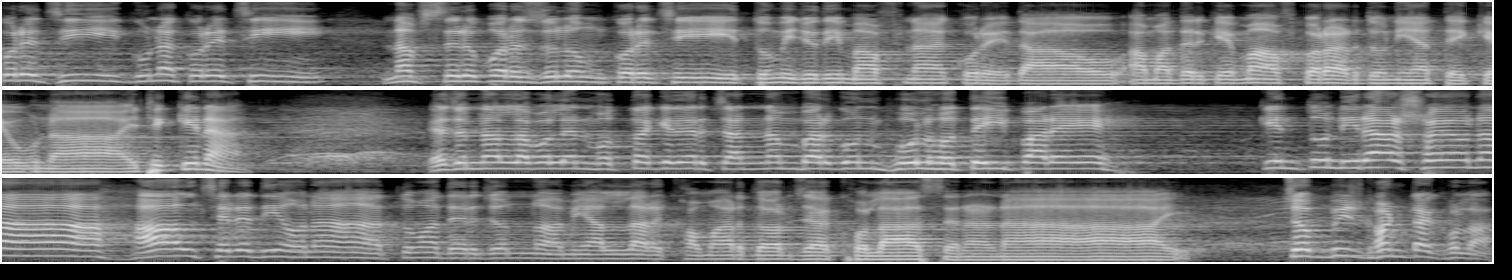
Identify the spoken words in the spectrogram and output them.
করেছি গুনাহ করেছি নফসের উপর জুলুম করেছি তুমি যদি মাফ না করে দাও আমাদেরকে মাফ করার দুনিয়াতে কেউ নাই ঠিক কি না এজন্য আল্লাহ বললেন, মোত্তাকিদের চার নাম্বার গুণ ভুল হতেই পারে। কিন্তু নিরাশ হয়েও না, হাল ছেড়ে দিও না। তোমাদের জন্য আমি আল্লাহর ক্ষমার দরজা খোলা আছে না নাই? চব্বিশ ঘণ্টা খোলা।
